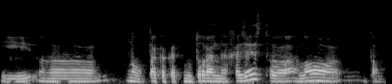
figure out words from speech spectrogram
И, э, ну, так как это натуральное хозяйство, оно, там,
